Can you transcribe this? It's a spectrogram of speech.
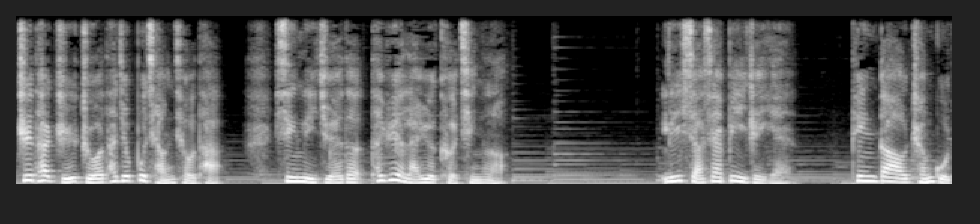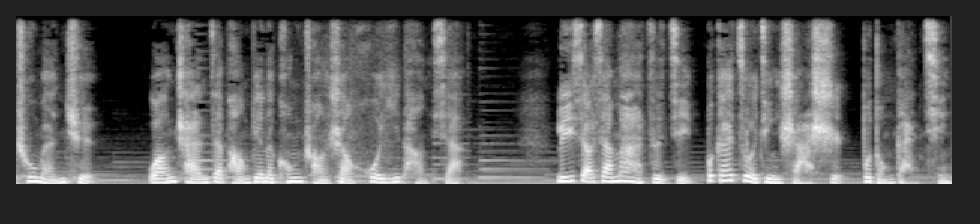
知他执着，他就不强求他，心里觉得他越来越可亲了。李小夏闭着眼，听到陈谷出门去，王禅在旁边的空床上获衣躺下。李小夏骂自己不该做尽傻事，不懂感情。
